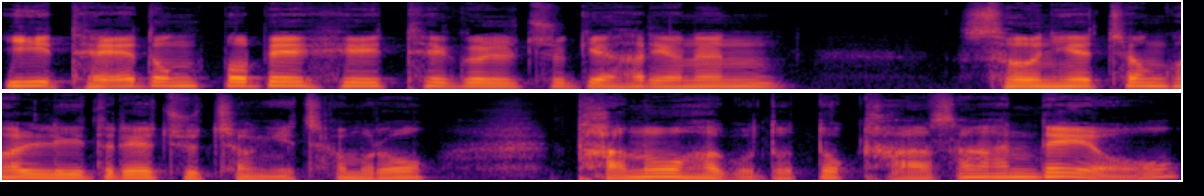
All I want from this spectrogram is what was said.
이 대동법의 혜택을 주게 하려는 선예청 관리들의 주청이 참으로 단호하고도 또 가상한데요.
